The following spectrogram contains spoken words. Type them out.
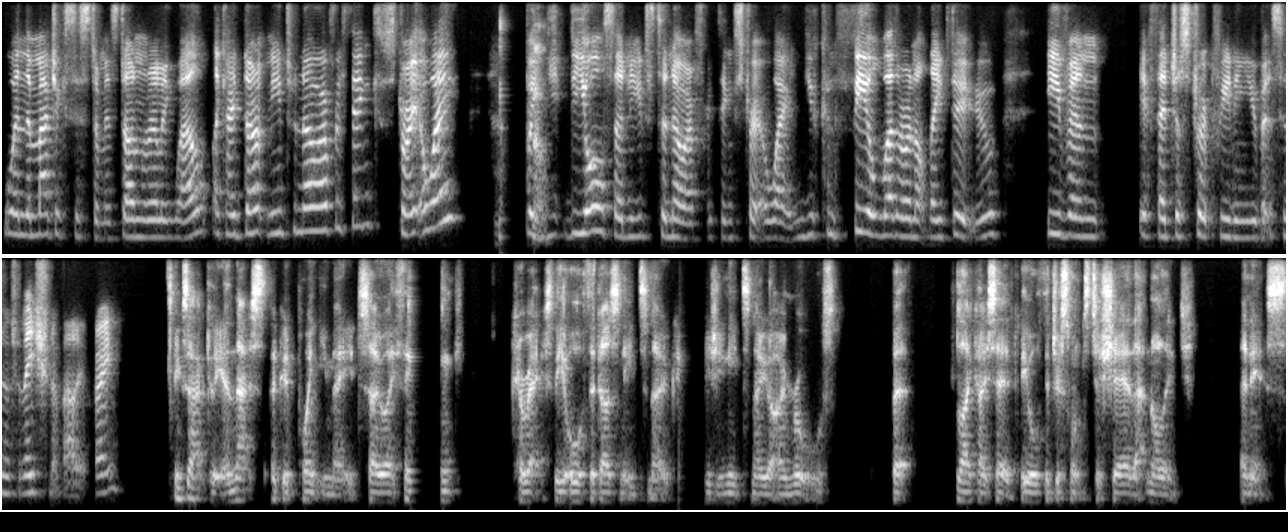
when the magic system is done really well. Like I don't need to know everything straight away, but no. y- the author needs to know everything straight away. And you can feel whether or not they do, even if they're just drip feeding you bits of information about it, right? Exactly. And that's a good point you made. So I think, correct, the author does need to know because you need to know your own rules. But like I said, the author just wants to share that knowledge. And it's,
